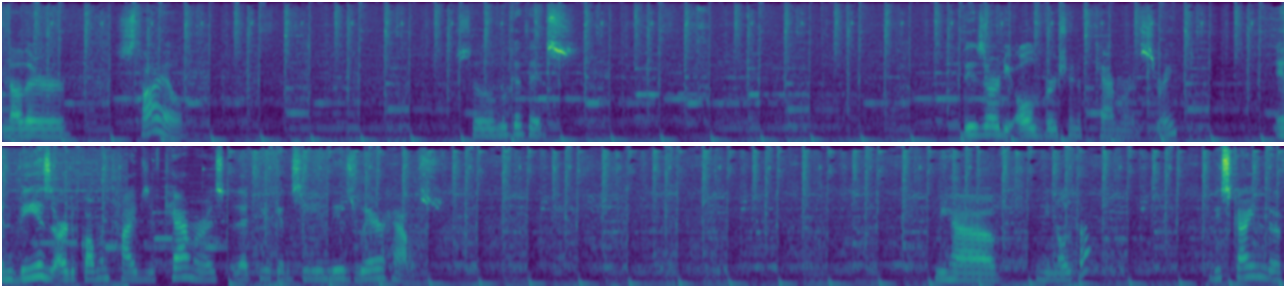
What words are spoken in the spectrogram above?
Another style. So look at this. These are the old version of cameras, right? And these are the common types of cameras that you can see in this warehouse. We have Minolta. These kind of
